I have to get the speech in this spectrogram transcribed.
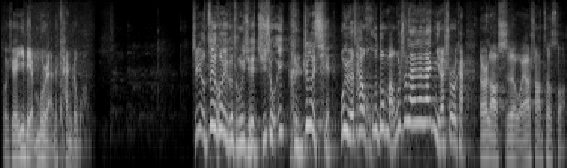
同学一脸木然的看着我。只有最后一个同学举手，哎，很热切，我以为他要互动嘛。我说来来来，你来说说看。他说老师，我要上厕所。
